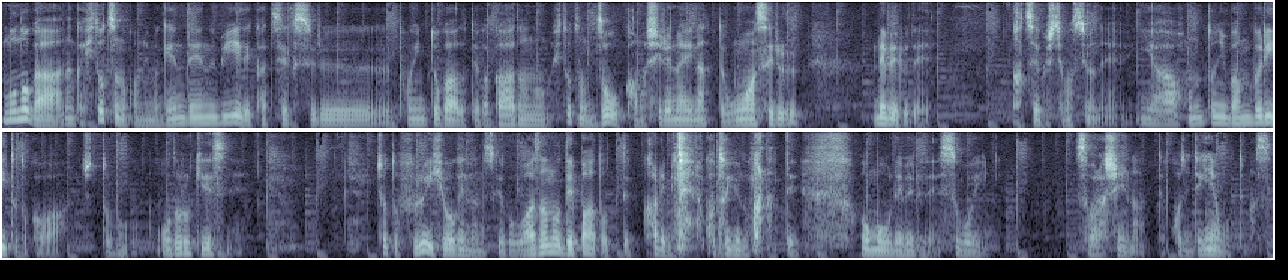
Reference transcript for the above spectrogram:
ものがなんか一つのこの今現代 NBA で活躍するポイントガードというかガードの一つの像かもしれないなって思わせるレベルで活躍してますよね。いやー本当にバンブリートとかはちょっともう驚きですね。ちょっと古い表現なんですけど技のデパートって彼みたいなこと言うのかなって思うレベルですごい素晴らしいなって個人的には思ってます。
